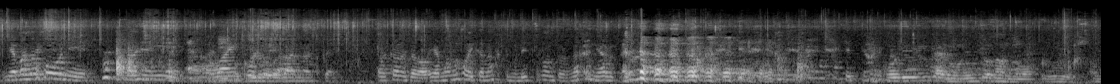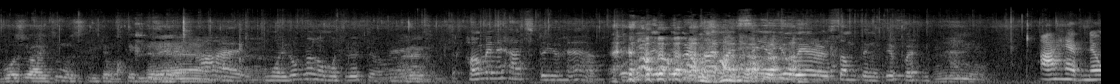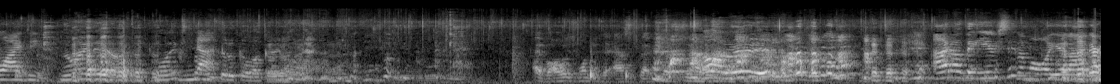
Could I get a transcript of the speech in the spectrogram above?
山の方に大変いいあのワイン工場がございまして、彼女は山の方行かなくてもリッチモンドの中にあるって交流委員会の委員長さんの帽子はいつも見ても素敵ですね。はい、もういろんなのお持ちですよね。How many hats do you have? Every time I see you, you wear something different. I have no idea. No idea. もういくつ持ってるかわかりません。I've always wanted to ask that question. Oh, really? I don't think you've seen them all yet either.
